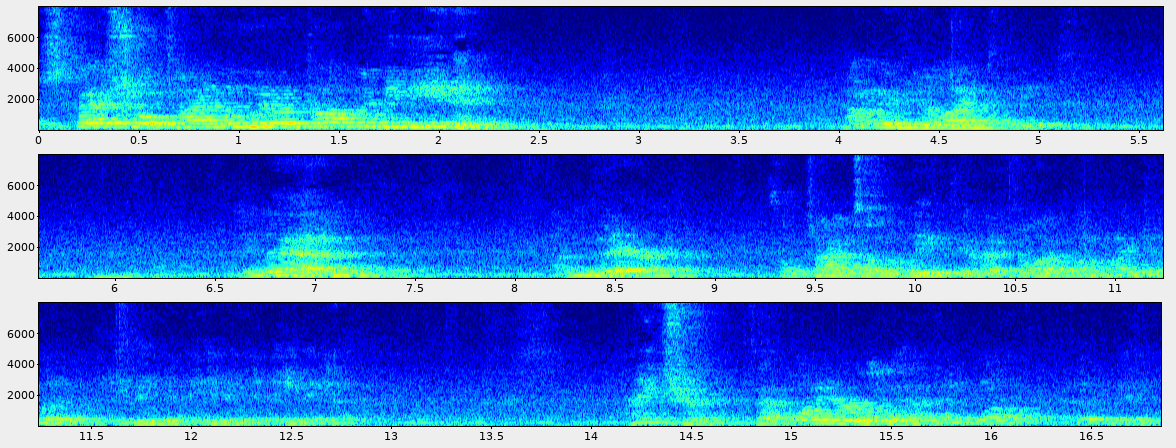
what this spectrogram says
special time when we would probably be eating. How many of you like to eat? Amen. I'm there. Sometimes on the weekend I feel like, what am I doing? Eating and eating and eating. Preacher, is that why you're a little heavy? Well, could be.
